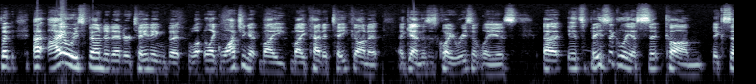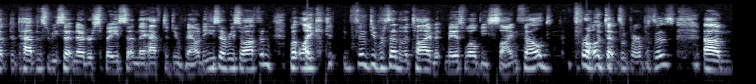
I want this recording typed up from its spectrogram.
But I, I always found it entertaining that, like watching it. My my kind of take on it. Again, this is quite recently. Is uh, it's basically a sitcom, except it happens to be set in outer space, and they have to do bounties every so often. But like fifty percent of the time, it may as well be Seinfeld for all intents and purposes. Um,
